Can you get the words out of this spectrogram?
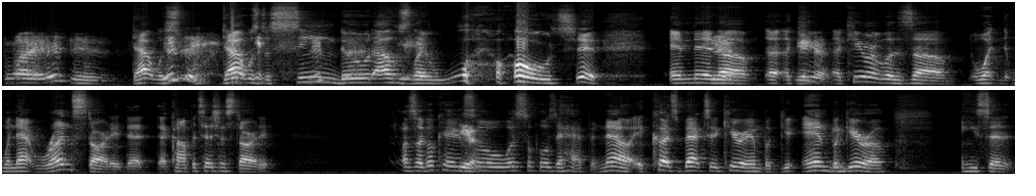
boy, this is that was is- that was the scene, dude. I was like, whoa, shit. And then Yeah. uh, uh, Akela, Yeah. Akela was uh, when when that run started, that that competition started. I was like, okay, Yeah. so what's supposed to happen now? It cuts back to Akela and, Bag- and Mm-hmm. Bagheera, and he said,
